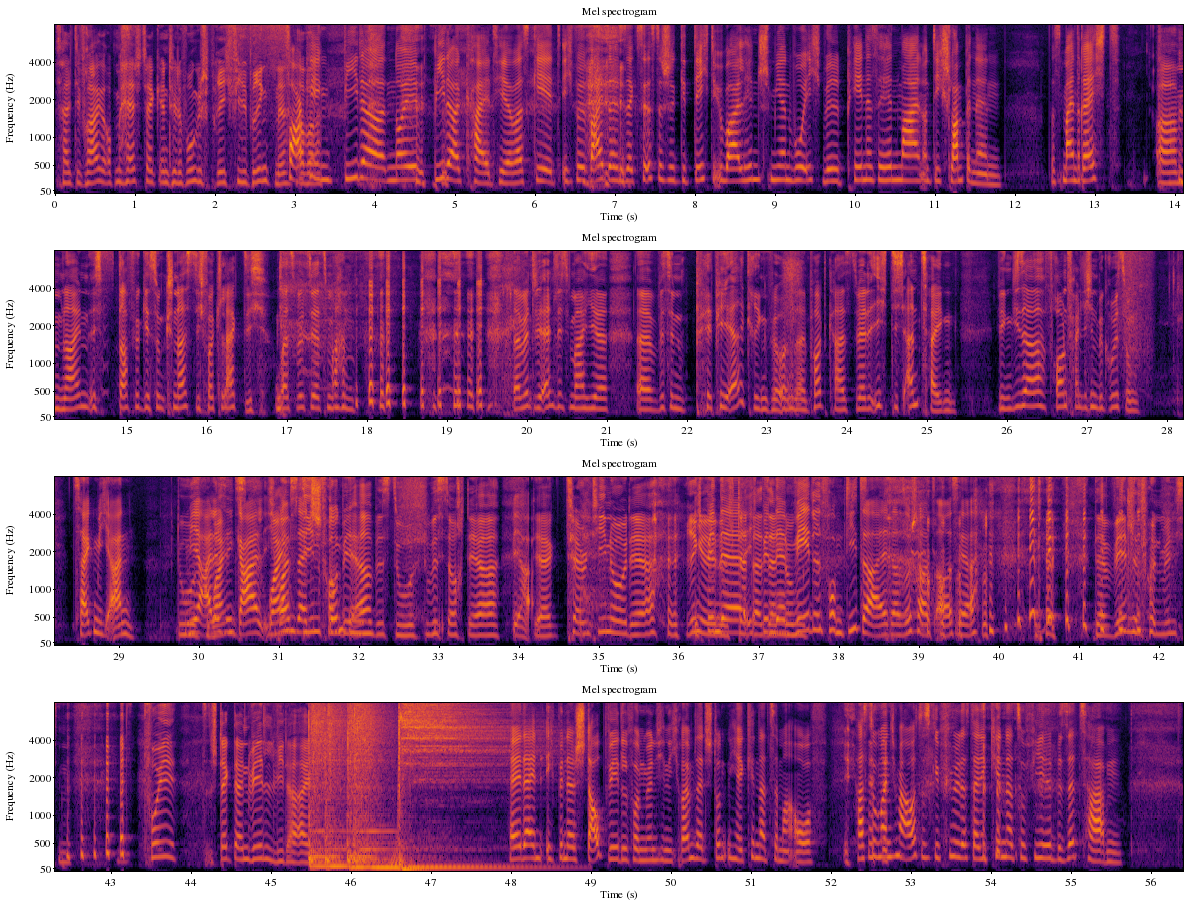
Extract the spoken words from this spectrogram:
Ist halt die Frage, ob ein Hashtag in Telefongespräch viel bringt, ne? Fucking Bieder, neue Biederkeit hier. Was geht? Ich will weiterhin sexistische Gedichte überall hinschmieren, wo ich will. Penisse hinmalen und dich Schlampe nennen. Das ist mein Recht. Ähm, nein, ich, dafür gehst du in den Knast, ich verklag dich. Was willst du jetzt machen? Damit wir endlich mal hier äh, ein bisschen P- PR kriegen für unseren Podcast, werde ich dich anzeigen. Wegen dieser frauenfeindlichen Begrüßung. Zeig mich an. Du Mir alles Weinst- egal. Ich räum seit Weinstein vom Stunden. BR bist du. Du bist doch der, Ja. der Tarantino der Ich Ringe bin, der, ich bin der. Wedel vom Dieter, Alter. So schaut's aus, ja. Der Wedel von München. Pfui, steck dein Wedel wieder ein. Hey, dein, ich bin der Staubwedel von München. Ich räume seit Stunden hier Kinderzimmer auf. Hast du manchmal auch das Gefühl, dass deine Kinder zu viel Besitz haben?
